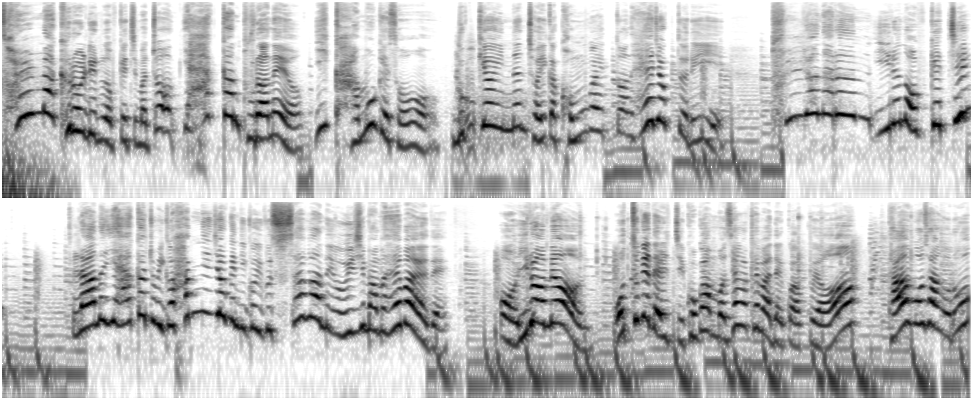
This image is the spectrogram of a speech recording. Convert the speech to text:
설마 그럴 일은 없겠지만 좀 약간 불안해요. 이 감옥에서 묶여 있는 저희가 검거했던 해적들이 풀려나는 일은 없겠지? 라는 약간 좀 이거 합리적인 이거 이거 수상하네요. 의심 한번 해봐야 돼. 어 이러면 어떻게 될지 그거 한번 생각해봐야 될 것 같고요. 다음 보상으로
